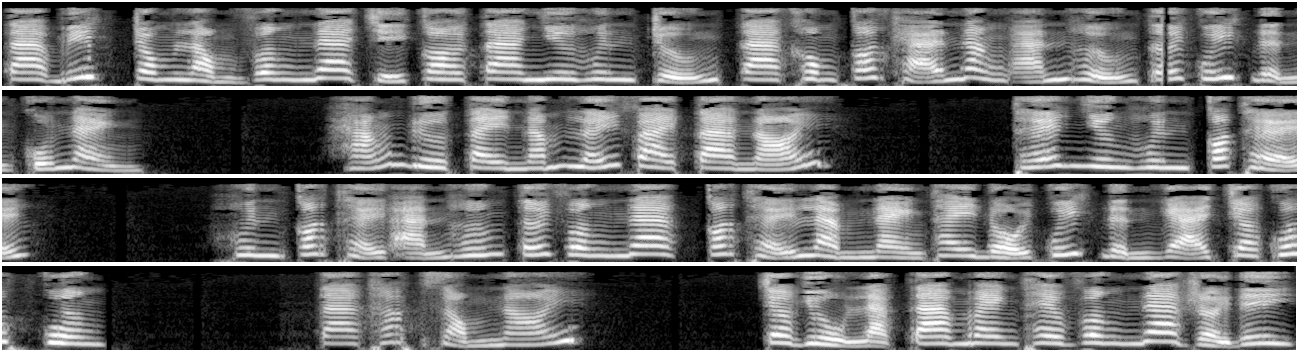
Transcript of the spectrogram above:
Ta biết trong lòng Vân Na chỉ coi ta như huynh trưởng, ta không có khả năng ảnh hưởng tới quyết định của nàng. Hắn đưa tay nắm lấy vai ta nói. Thế nhưng huynh có thể. Huynh có thể ảnh hưởng tới Vân Na, có thể làm nàng thay đổi quyết định gả cho quốc quân. Ta thấp giọng nói. Cho dù là ta mang theo Vân Na rời đi.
